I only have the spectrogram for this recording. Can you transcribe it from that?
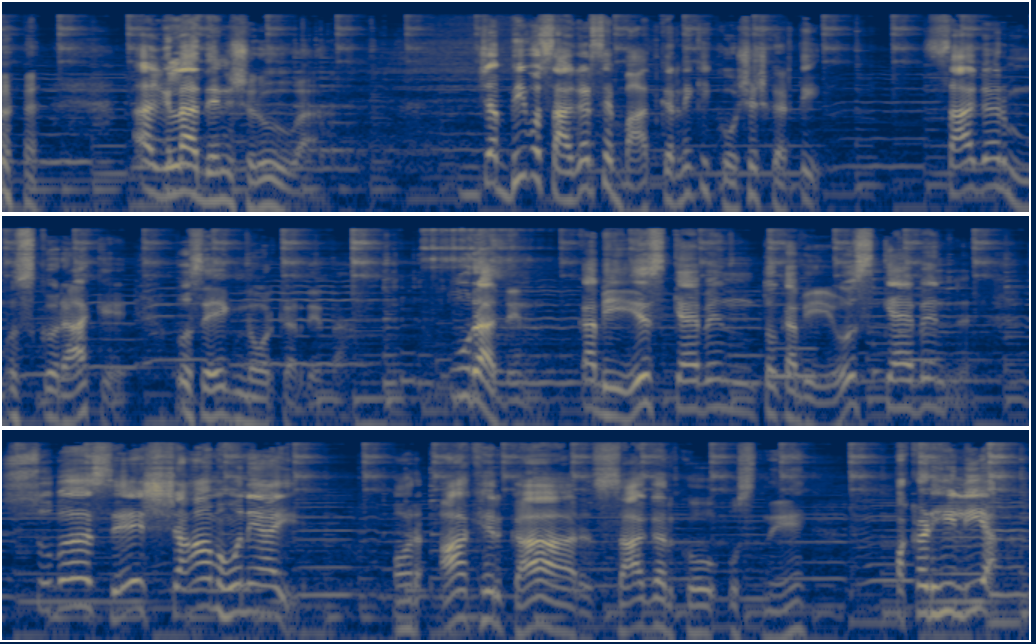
अगला दिन शुरू हुआ। जब भी वो सागर से बात करने की कोशिश करती, सागर मुस्कुरा के उसे इग्नोर कर देता। पूरा दिन, कभी इस कैबिन तो कभी उस कैबिन सुबह से शाम होने आई और आखिरकार सागर को उसने पकड़ ही लिया।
